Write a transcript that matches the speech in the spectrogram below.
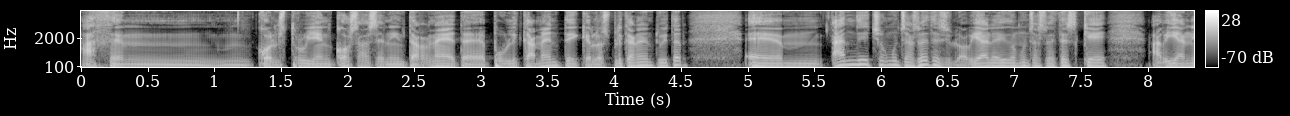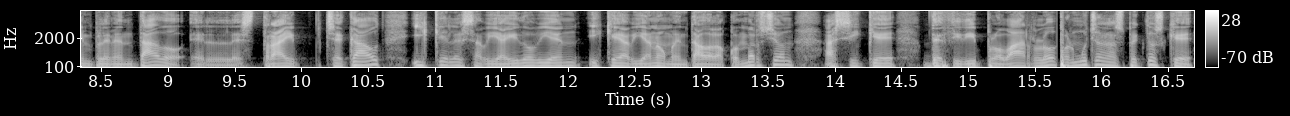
hacen, construyen cosas en Internet eh, públicamente y que lo explican en Twitter, em, han dicho muchas veces, y lo había leído muchas veces, que habían implementado el Stripe checkout y que les había ido bien y que habían aumentado la conversión. Así que decidí probarlo por muchos aspectos que,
